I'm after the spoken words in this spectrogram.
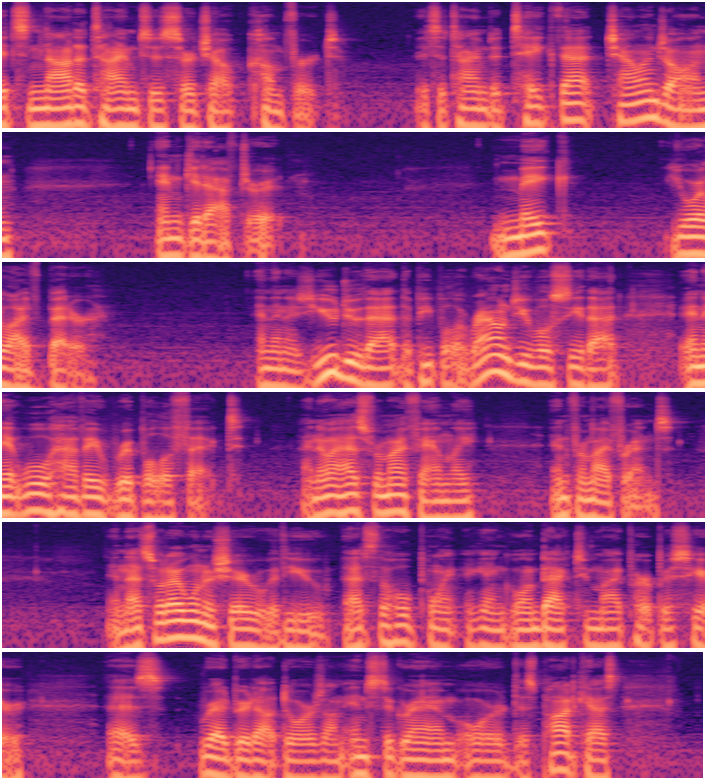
it's not a time to search out comfort. It's a time to take that challenge on and get after it. Make your life better. And then as you do that, the people around you will see that and it will have a ripple effect. I know it has for my family and for my friends. And that's what I want to share with you. That's the whole point. Again, going back to my purpose here as Redbeard Outdoors on Instagram or this podcast,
